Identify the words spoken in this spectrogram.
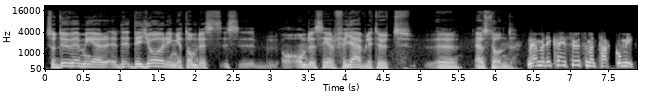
Så du är mer, det, det gör inget om det, s- s- om det ser för jävligt ut eh, en stund? nej, men det kan ju se ut som en tacomix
